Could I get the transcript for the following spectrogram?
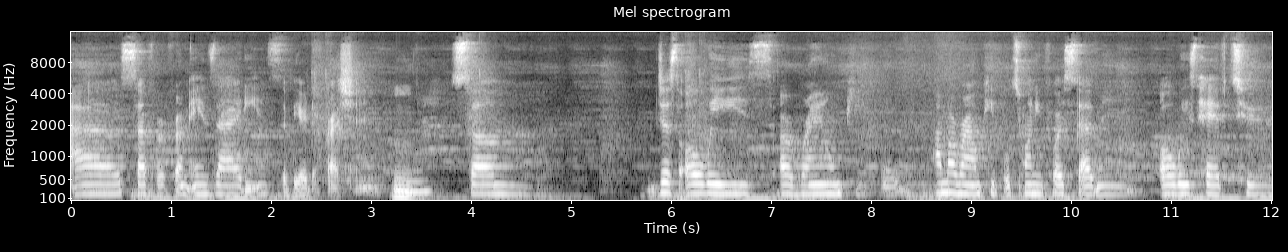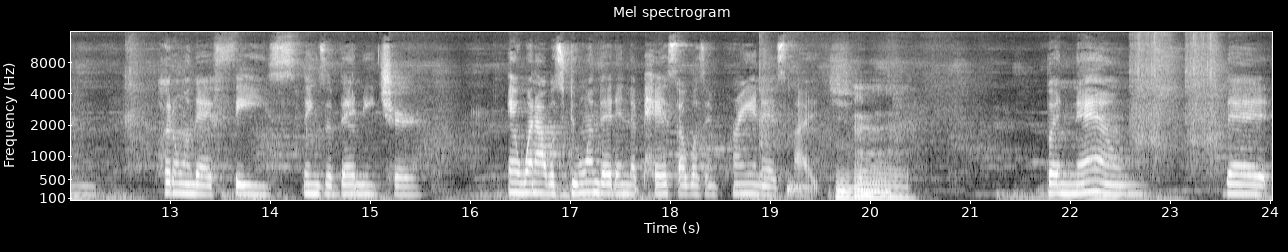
i suffer from anxiety and severe depression mm. so just always around people. I'm around people 24 7. Always have to put on that face, things of that nature. And when I was doing that in the past, I wasn't praying as much. Mm-hmm. Mm. But now that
